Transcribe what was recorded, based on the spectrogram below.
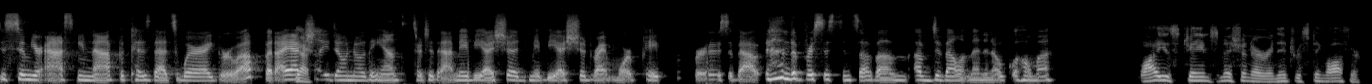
assume you're asking that because that's where I grew up, but I actually yes. don't know the answer to that. Maybe I should, maybe I should write more papers about the persistence of, um, of development in Oklahoma. Why is James Michener an interesting author?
